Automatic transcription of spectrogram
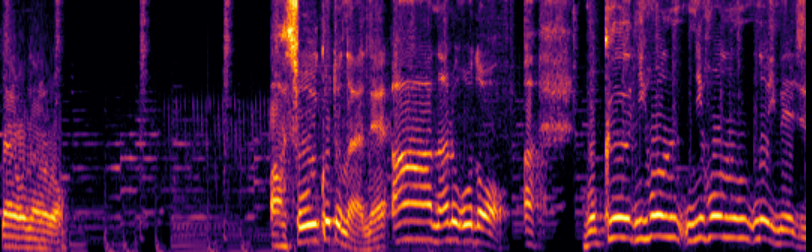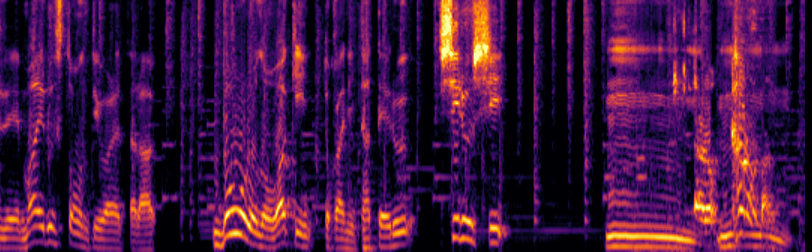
ほど、なるほど。あ、そういうことなんやね。ああ、なるほど。あ、僕、日本、日本のイメージでマイルストーンって言われたら、道路の脇とかに立てる印、うーん。あのうん看板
